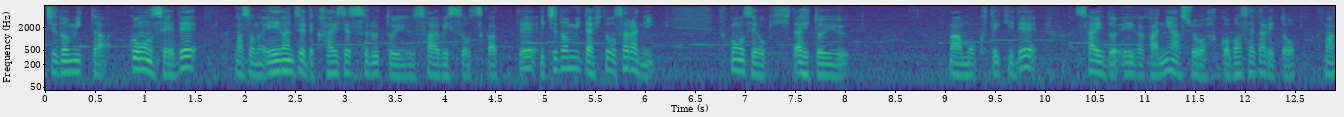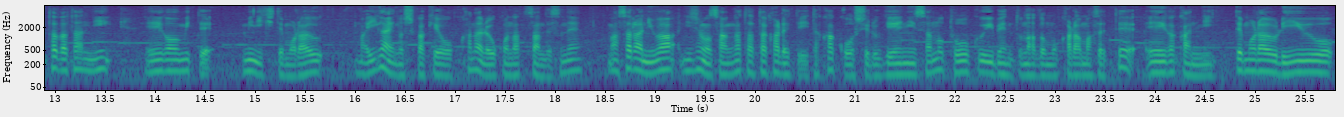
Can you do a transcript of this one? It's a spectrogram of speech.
一度見た副音声で、まあ、その映画について解説するというサービスを使って一度見た人をさらに副音声を聞きたいという、まあ、目的で再度映画館に足を運ばせたりと、まあ、ただ単に映画を見て見に来てもらうまあ、以外の仕掛けをかなり行ってたんですね、まあ、さらには西野さんが叩かれていた過去を知る芸人さんのトークイベントなども絡ませて映画館に行ってもらう理由を、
